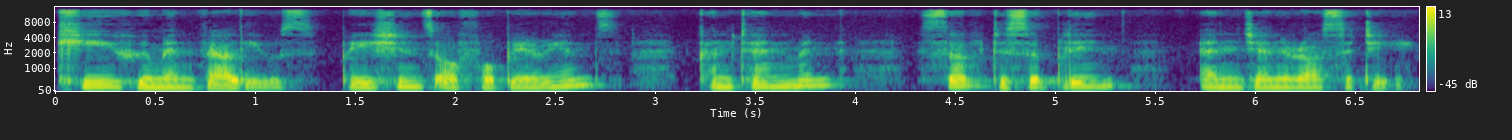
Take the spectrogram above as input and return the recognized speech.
key human values patience or forbearance, contentment, self discipline, and generosity.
